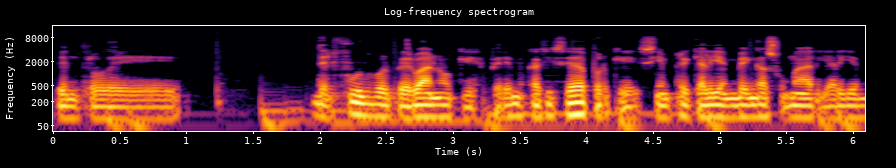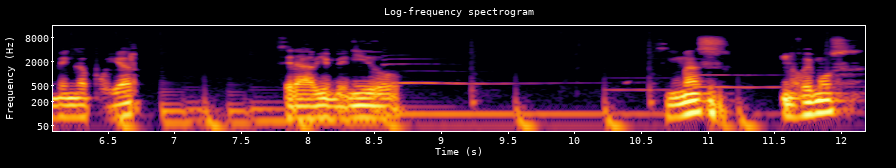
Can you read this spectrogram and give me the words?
dentro de, del fútbol peruano, que esperemos que así sea, porque siempre que alguien venga a sumar y alguien venga a apoyar, será bienvenido. Sin más, nos vemos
